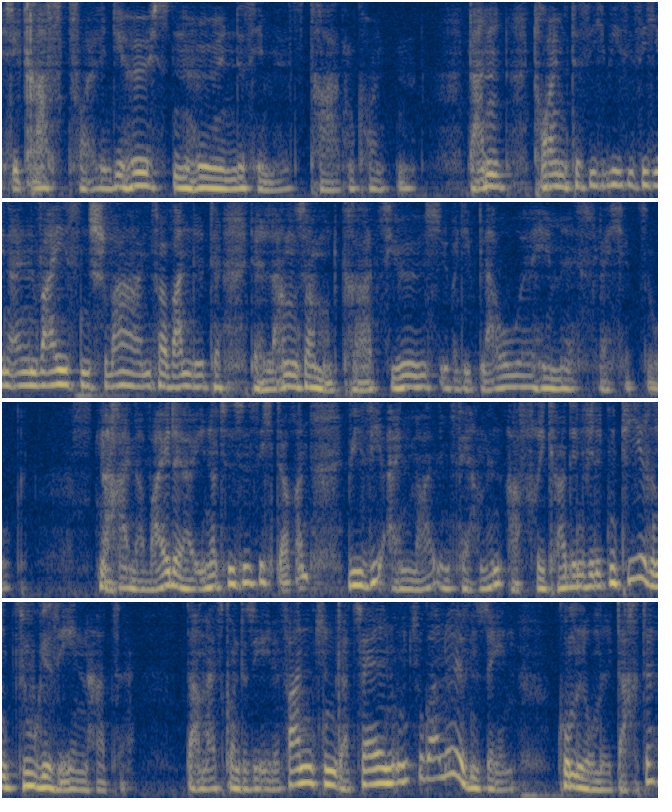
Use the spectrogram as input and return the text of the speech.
die sie kraftvoll in die höchsten Höhen des Himmels tragen konnten. Dann träumte sie, wie sie sich in einen weißen Schwan verwandelte, der langsam und graziös über die blaue Himmelsfläche zog. Nach einer Weile erinnerte sie sich daran, wie sie einmal im fernen Afrika den wilden Tieren zugesehen hatte. Damals konnte sie Elefanten, Gazellen und sogar Löwen sehen. Kummelhummel dachte,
